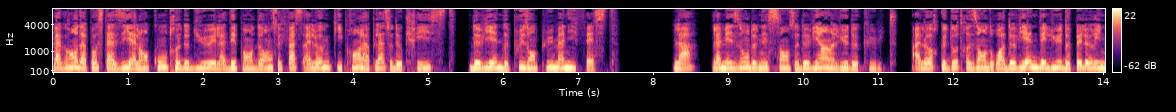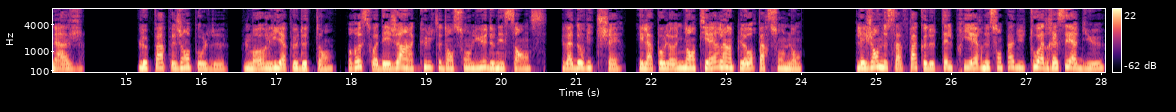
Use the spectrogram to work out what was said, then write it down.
la grande apostasie à l'encontre de Dieu et la dépendance face à l'homme qui prend la place de Christ, deviennent de plus en plus manifestes. Là, la maison de naissance devient un lieu de culte, alors que d'autres endroits deviennent des lieux de pèlerinage. Le pape Jean-Paul II, mort il y a peu de temps, reçoit déjà un culte dans son lieu de naissance, Wadowice, et la Pologne entière l'implore par son nom. Les gens ne savent pas que de telles prières ne sont pas du tout adressées à Dieu,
